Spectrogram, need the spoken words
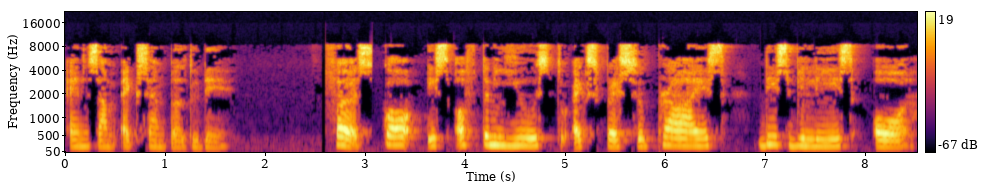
and some example today. First, ko is often used to express surprise, disbelief, or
